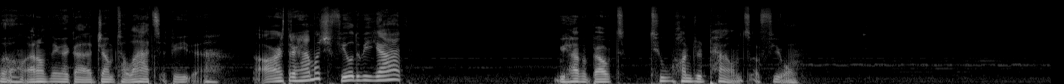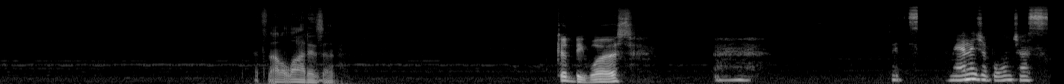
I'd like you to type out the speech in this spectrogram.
Well, I don't think I gotta jump to lat speed. Uh, Arthur, how much fuel do we got? We have about 200 pounds of fuel. That's not a lot, is it? Could be worse. It's manageable. Just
